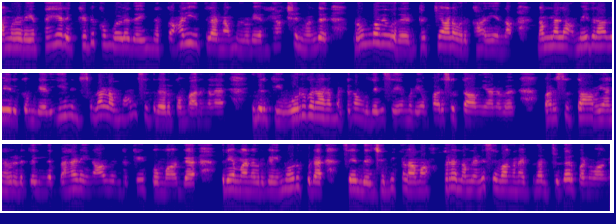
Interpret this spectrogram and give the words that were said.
நம்மளுடைய பெயரை கெடுக்கும் பொழுது இந்த காரியத்துல நம்மளுடைய ரியாக்ஷன் வந்து ரொம்பவே ஒரு ட்ரிக்கியான ஒரு காரியம்தான். நம்மளால அமை மனிதராகவே இருக்க முடியாது. ஏன்னு சொன்னால் நம் மாம்சத்துல இருக்கோம் பாருங்களேன். இதற்கு ஒருவரால மட்டும்தான் உதவி செய்ய முடியும். பரிசுத்த ஆவியானவர் பரிசுத்த இந்த பகனை நாம் என்று கேட்போமாக. பிரியமானவர்கள் என்னோடு கூட சேர்ந்து ஜெபிக்கலாமா? அப்புறம் நம்மள என்ன செய்வாங்கன்னா இப்பதான் ட்ரிகர் பண்ணுவாங்க.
